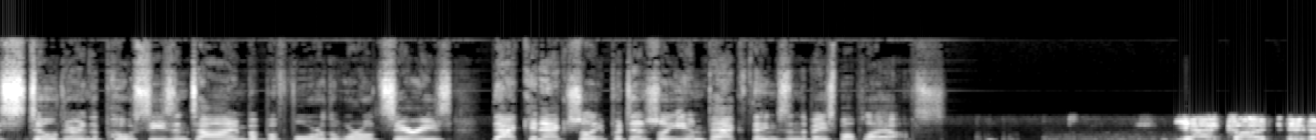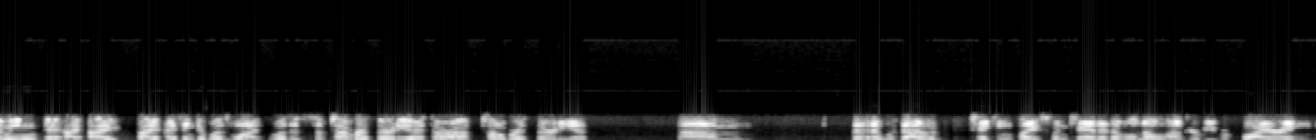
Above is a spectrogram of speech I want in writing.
still during the postseason time, but before the World Series. That can actually potentially impact things in the baseball playoffs. Yeah, it could. It, I mean, I, I I think it was what was it September 30th or October 30th um, that that would be taking place when Canada will no longer be requiring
